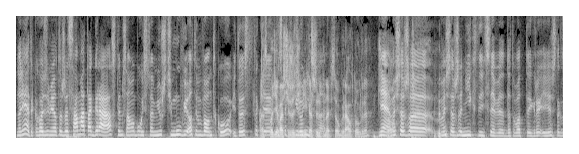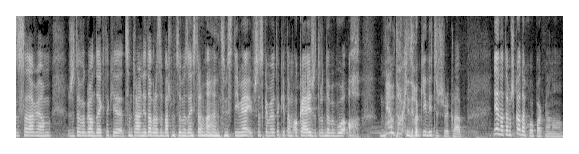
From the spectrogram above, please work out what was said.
No nie, tylko chodzi mi o to, że sama ta gra z tym samobójstwem już ci mówi o tym wątku i to jest takie. A spodziewasz to się, że takie dziennikarz, ironiczne. który to napisał, grał w tą grę? Nie, myślę, że myślę, że nikt nic nie wie na temat tej gry i się tak zastanawiam, że to wygląda jak takie centralnie, dobra, zobaczmy co my zainstalowałem na tym Steamie i wszystko miało takie tam okej, że trudno by było, o, miał Doki Doki Literature Club. Nie, no tam szkoda chłopaka, no.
